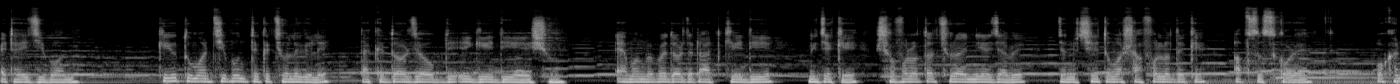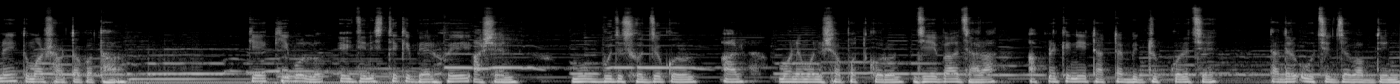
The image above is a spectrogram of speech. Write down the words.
এটাই জীবন। কেউ তোমার জীবন থেকে চলে গেলে তাকে দরজা অবধি এগিয়ে দিয়ে এসো। এমনভাবে দরজাটা আটকিয়ে দিয়ে নিজেকে সফলতার চূড়ায় নিয়ে যাবে যেন সে তোমার সাফল্য দেখে আফসোস করে। ওখানেই তোমার সার্থকতা। কে কি বলল এই জিনিস থেকে বের হয়ে আসেন। মুখ বুঝে সহ্য করুন আর মনে মনে শপথ করুন। যে বা যারা আপনাকে নিয়ে ঠাট্টা বিদ্রুপ করেছে, তাদের উচিত জবাব দিন।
